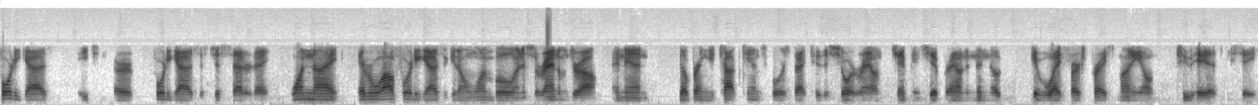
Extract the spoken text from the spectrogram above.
40 guys each, or 40 guys. It's just Saturday. One night, every all 40 guys will get on one bull, and it's a random draw. And then they'll bring you top 10 scores back to the short round championship round, and then they'll give away first prize money on two heads. You see,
